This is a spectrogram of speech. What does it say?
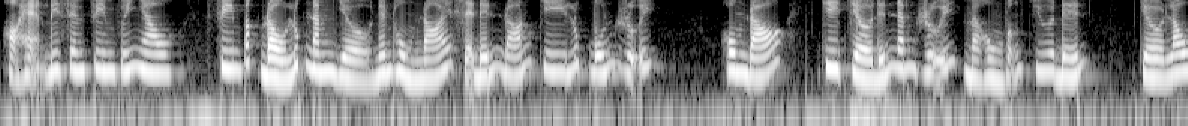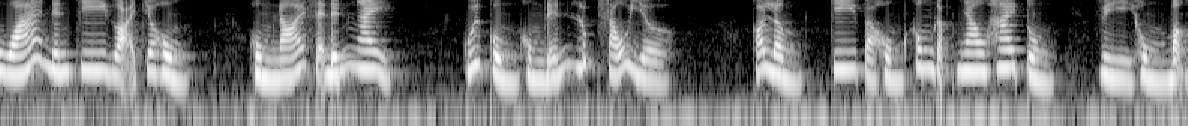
họ hẹn đi xem phim với nhau. Phim bắt đầu lúc 5 giờ nên Hùng nói sẽ đến đón Chi lúc 4 rưỡi. Hôm đó, Chi chờ đến 5 rưỡi mà Hùng vẫn chưa đến. Chờ lâu quá nên Chi gọi cho Hùng. Hùng nói sẽ đến ngay. Cuối cùng Hùng đến lúc 6 giờ. Có lần Chi và Hùng không gặp nhau 2 tuần vì Hùng bận.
